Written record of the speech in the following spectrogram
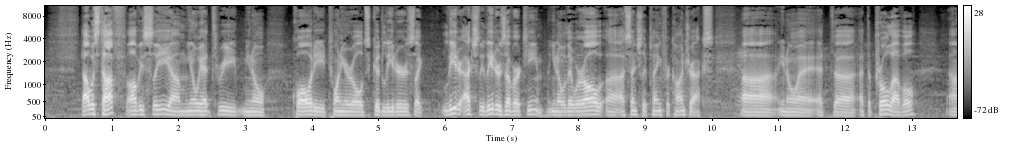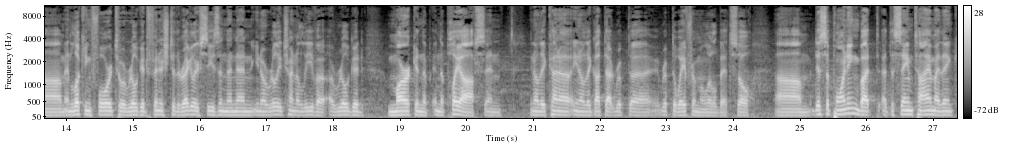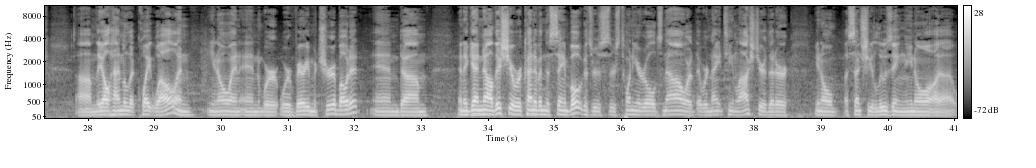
that was tough. Obviously, um, you know, we had three you know quality twenty year olds, good leaders, like leader actually leaders of our team. You know, that were all uh, essentially playing for contracts. Uh, you know, at uh, at the pro level. Um, and looking forward to a real good finish to the regular season, and then you know really trying to leave a, a real good mark in the in the playoffs. And you know they kind of you know they got that ripped uh, ripped away from them a little bit. So um, disappointing, but at the same time, I think um, they all handled it quite well, and you know, and and we're we're very mature about it. And um, and again, now this year we're kind of in the same boat because there's there's 20 year olds now, or that were 19 last year, that are you know essentially losing you know. Uh,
